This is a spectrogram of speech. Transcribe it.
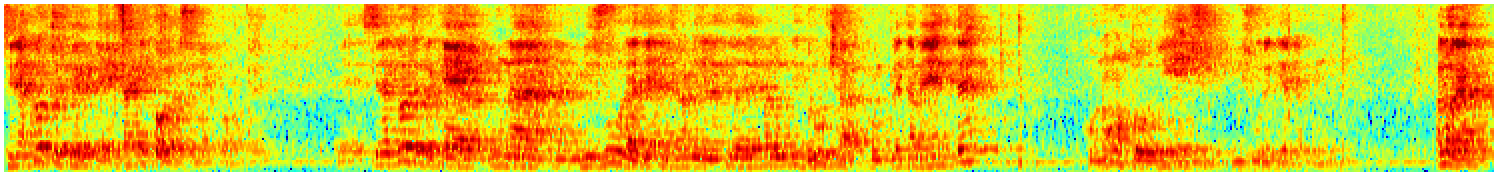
Se ne accorge perché? Da che cosa se ne accorge? Eh, se ne accorge perché una misura di infiammabile nativa delle paludi brucia completamente con 8 o 10 misure di aria comune. Allora,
